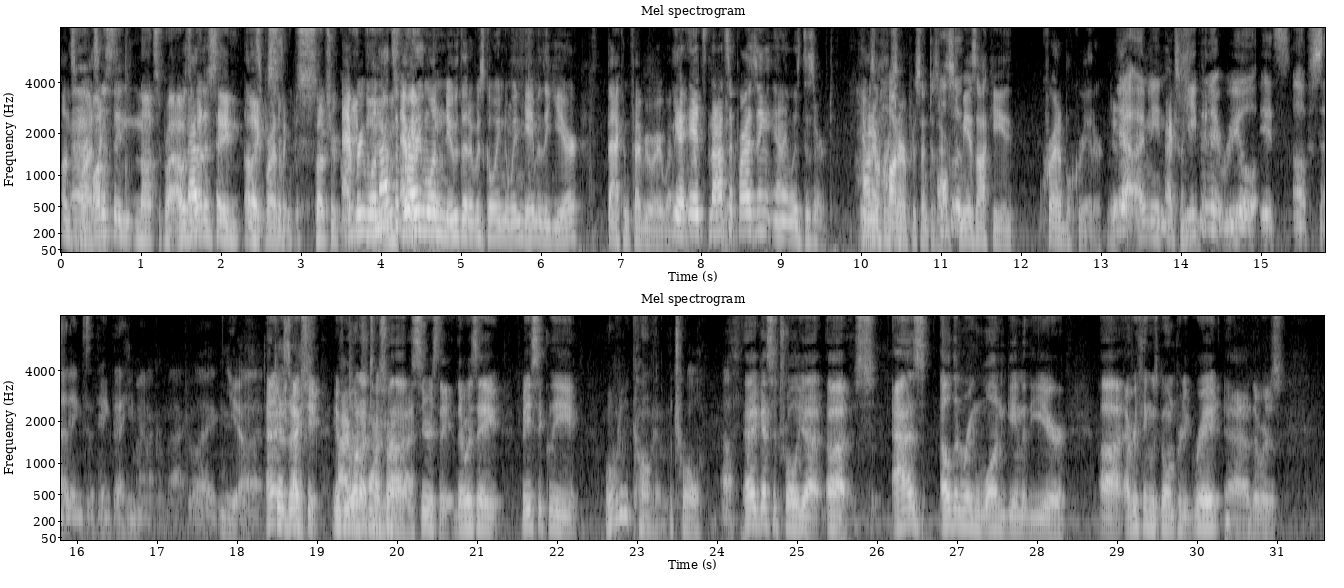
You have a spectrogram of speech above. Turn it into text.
uh, Unsurprising. honestly not surprised. I was Not- about to say like Unsurprising. su- such a great everyone, Not everyone but- knew that it was going to win Game of the Year back in February when Yeah, came out. it's not surprising, and it was deserved. It was 100%. 100% deserved. Also- Miyazaki, incredible creator. Yeah. Yeah, I mean, Excellent keeping it real, it's upsetting to think that he might not come back. Like, Yeah. uh, And 'Cause actually, if my we want to touch on that seriously, there was a basically what would we call him? A troll. uh, I guess a troll. Yeah. Uh, as Elden Ring won Game of the Year, uh, everything was going pretty great. Uh, there was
